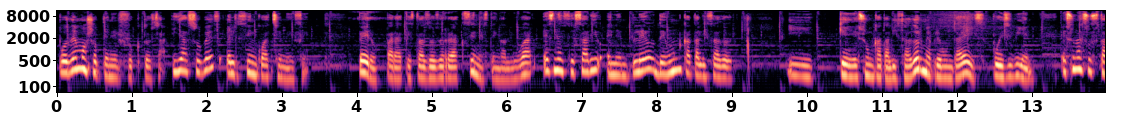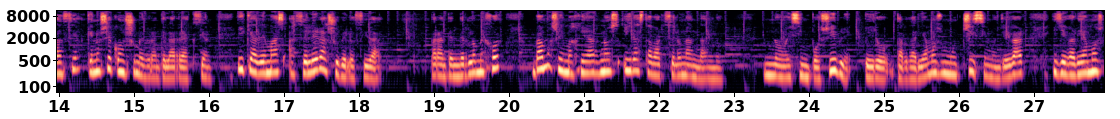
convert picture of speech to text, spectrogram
podemos obtener fructosa y a su vez el 5-HMF. Pero para que estas dos reacciones tengan lugar es necesario el empleo de un catalizador, ¿Y qué es un catalizador? Me preguntaréis. Pues bien, es una sustancia que no se consume durante la reacción y que además acelera su velocidad. Para entenderlo mejor, vamos a imaginarnos ir hasta Barcelona andando. No es imposible, pero tardaríamos muchísimo en llegar y llegaríamos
